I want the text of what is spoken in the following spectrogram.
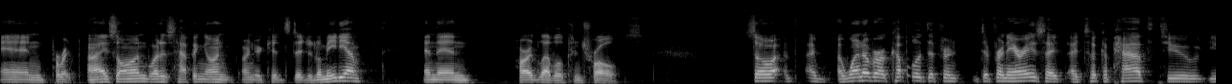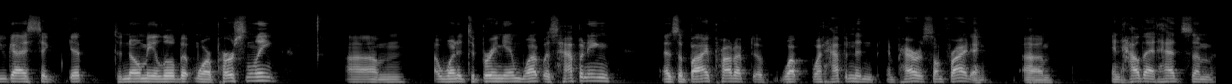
and eyes on what is happening on, on your kids' digital media, and then hard level controls. So I, I went over a couple of different different areas. I, I took a path to you guys to get to know me a little bit more personally. Um, I wanted to bring in what was happening as a byproduct of what, what happened in, in Paris on Friday um, and how that had some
